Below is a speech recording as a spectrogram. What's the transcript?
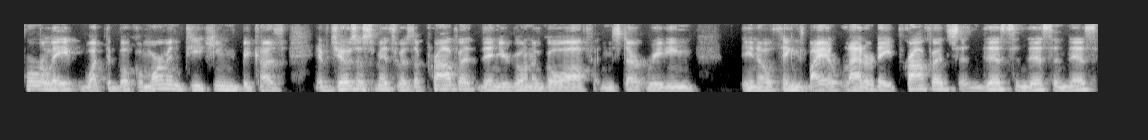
correlate what the Book of Mormon teaching, because if Joseph Smith was a prophet, then you're going to go off and start reading, you know, things by latter day prophets and this and this and this.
